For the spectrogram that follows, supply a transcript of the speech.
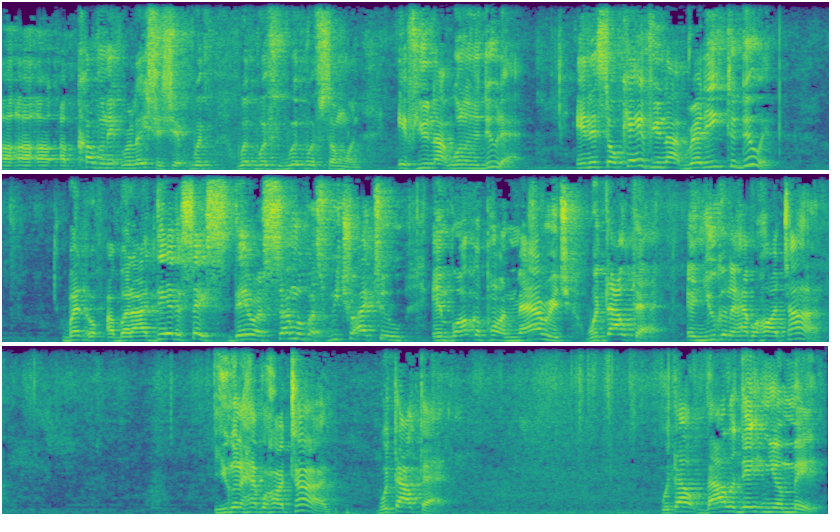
a, a, a covenant relationship with, with, with, with, with someone if you're not willing to do that. And it's okay if you're not ready to do it. But uh, but I dare to say there are some of us we try to embark upon marriage without that, and you're gonna have a hard time. You're gonna have a hard time without that. Without validating your mate.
